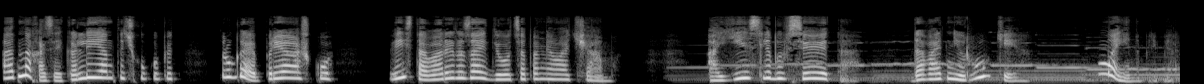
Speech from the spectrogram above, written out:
Одна хозяйка ленточку купит, другая пряжку. Весь товар и разойдется по мелочам. А если бы все это, да в одни руки, мои, например,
